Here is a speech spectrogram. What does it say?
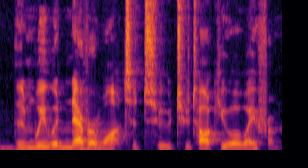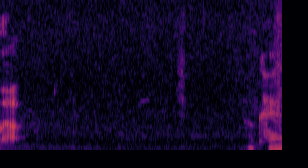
then we would never want to, to, to talk you away from that. Okay.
